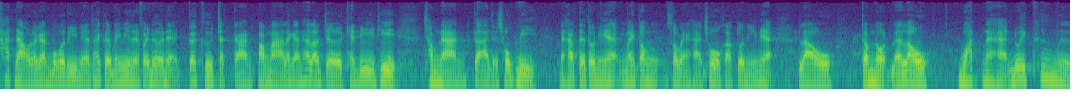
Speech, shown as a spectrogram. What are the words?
คาดเดาแล้วกันปกติเนี่ยถ้าเกิดไม่มี range finder เนี่ยก็คือจากการประมาณแล้วกันถ้าเราเจอแคดดี้ที่ชำนาญก็อาจจะโชคดีนะครับแต่ตัวนี้ไม่ต้องแสวงหาโชคครับ ตัวนี้เนี่ยเรากำหนดและเราวัดนะฮะด้วยเครื่องมือ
